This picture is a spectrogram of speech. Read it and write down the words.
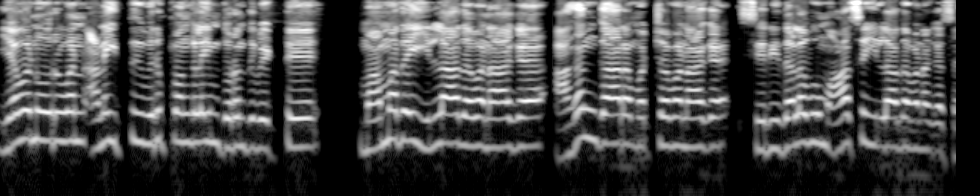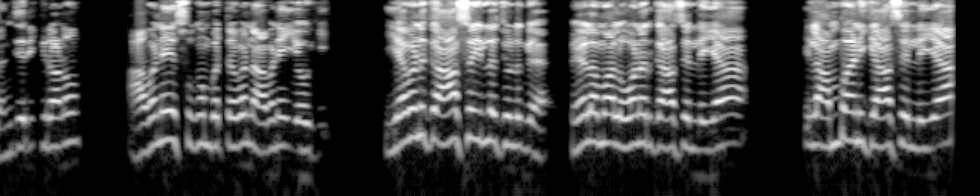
எவன் ஒருவன் அனைத்து விருப்பங்களையும் திறந்து விட்டு மமதை இல்லாதவனாக அகங்காரமற்றவனாக சிறிதளவும் ஆசை இல்லாதவனாக சஞ்சரிக்கிறானோ அவனே சுகம் பெற்றவன் அவனே யோகி. எவனுக்கு ஆசை இல்ல சொல்லுங்க. வேலம்மாள் ஓனருக்கு ஆசை இல்லையா? இல்ல அம்பானிக்கு ஆசை இல்லையா?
